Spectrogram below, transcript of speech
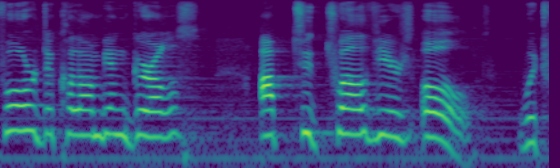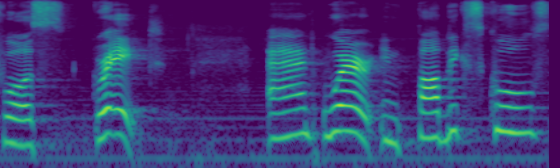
for the Colombian girls up to 12 years old, which was great. And were in public schools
